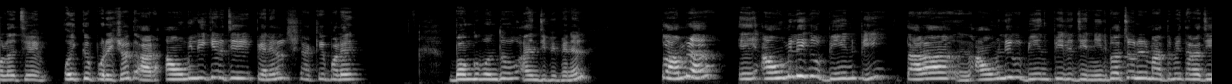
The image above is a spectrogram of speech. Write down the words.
বলেছে ঐক্য পরিষদ আর আওয়ামী লীগের যে প্যানেল সেটাকে বলে বঙ্গবন্ধু আইনজীবী প্যানেল। তো আমরা এই আওয়ামী লীগ ও বিএনপি, তারা আওয়ামী লীগ ও বিএনপির যে নির্বাচনের মাধ্যমে তারা যে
